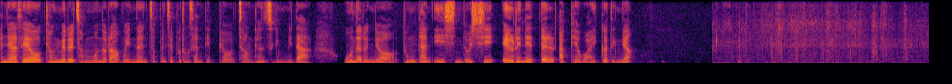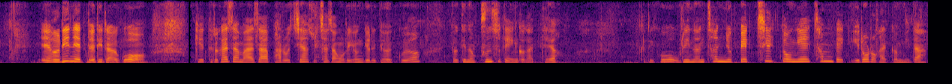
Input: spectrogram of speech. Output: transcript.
안녕하세요. 경매를 전문으로 하고 있는 첫 번째 부동산 대표 정현숙입니다. 오늘은요, 동탄 이 신도시 에어리네 뜰 앞에 와 있거든요. 에어리네 뜰이라고 이렇게 들어가자마자 바로 지하 주차장으로 연결이 되어 있고요. 여기는 분수대인 것 같아요. 그리고 우리는 1607동에 1101호로 갈 겁니다.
